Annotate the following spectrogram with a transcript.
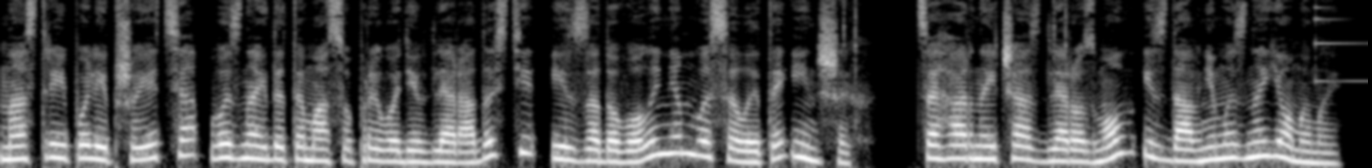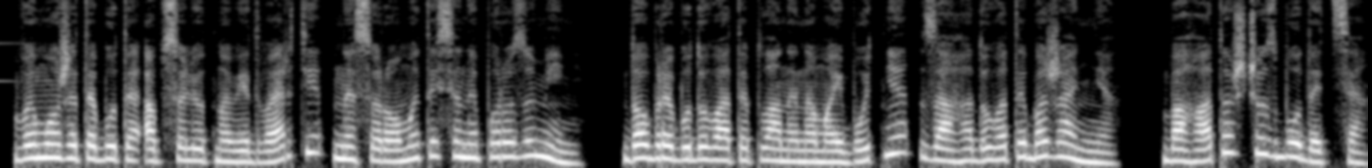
Настрій поліпшується, ви знайдете масу приводів для радості і з задоволенням веселите інших. Це гарний час для розмов із давніми знайомими. Ви можете бути абсолютно відверті, не соромитися непорозумінь, добре будувати плани на майбутнє, загадувати бажання. Багато що збудеться.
